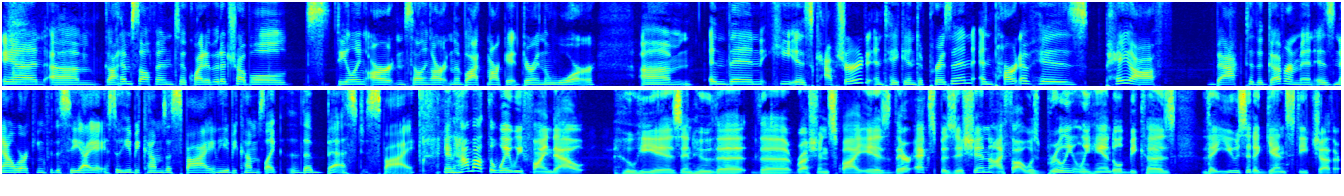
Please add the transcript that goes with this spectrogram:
And um, got himself into quite a bit of trouble stealing art and selling art in the black market during the war. Um, and then he is captured and taken to prison. And part of his payoff back to the government is now working for the CIA. So he becomes a spy and he becomes like the best spy. And how about the way we find out who he is and who the the Russian spy is? Their exposition I thought was brilliantly handled because they use it against each other.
